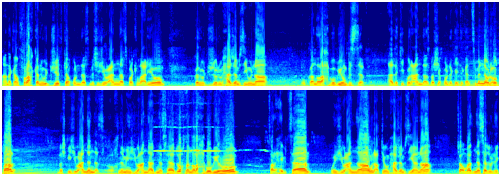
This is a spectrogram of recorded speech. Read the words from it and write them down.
أنا كنفرح كنوجد كنقول للناس باش يجيو عندنا تبارك الله عليهم. وكنوجدوا لهم حاجة مزيونة وكنرحبوا بهم بزاف. هذا كيكون عند الناس باش نقول لك كنتمناو العطل باش كيجيو عندنا الناس. وخنا من يجيو عندنا هاد الناس هادو خنا نرحبوا بهم. ترحيب تام. ويجيو عندنا ونعطيهم حاجة مزيانة. حتى هما الناس هذو اللي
